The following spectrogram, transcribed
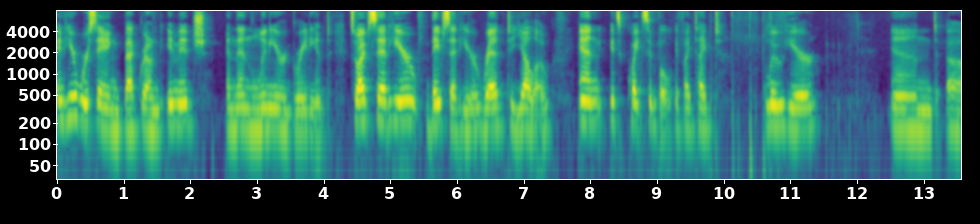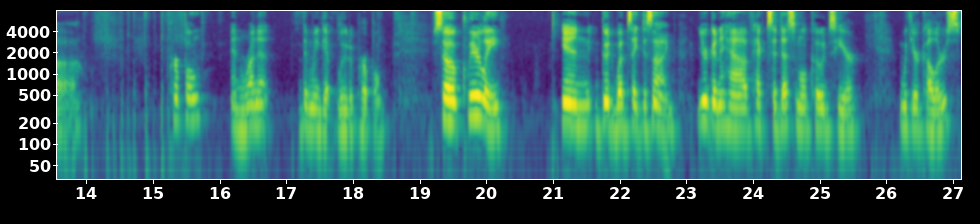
And here we're saying background image and then linear gradient. So I've said here, they've said here, red to yellow. And it's quite simple. If I typed blue here and uh, purple and run it, then we get blue to purple. So clearly, in good website design, you're going to have hexadecimal codes here with your colors.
